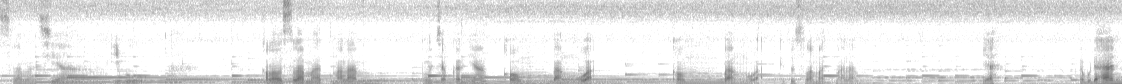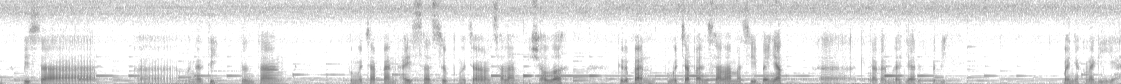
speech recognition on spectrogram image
Selamat siang ibu. Kalau selamat malam Mengucapkannya Kombangwa. Kombangwa. Itu selamat malam. Ya mudah-mudahan bisa uh, mengerti tentang pengucapan Aisyah pengucapan salam. Insyaallah ke depan pengucapan salam masih banyak. Uh, kita akan belajar lebih banyak lagi ya.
